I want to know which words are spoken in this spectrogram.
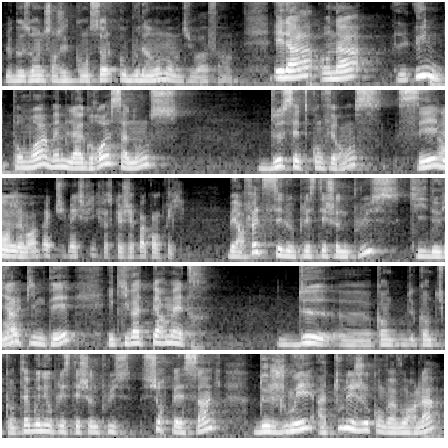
le besoin de changer de console au bout d'un moment, tu vois. Enfin, et là, on a une, pour moi, même la grosse annonce de cette conférence, c'est le. j'aimerais bien que tu m'expliques parce que j'ai pas compris. Mais en fait, c'est le PlayStation Plus qui devient Ouais. pimpé et qui va te permettre de, euh, quand, de- quand tu quand es abonné au PlayStation Plus sur PS5, de jouer à tous les jeux qu'on va voir là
